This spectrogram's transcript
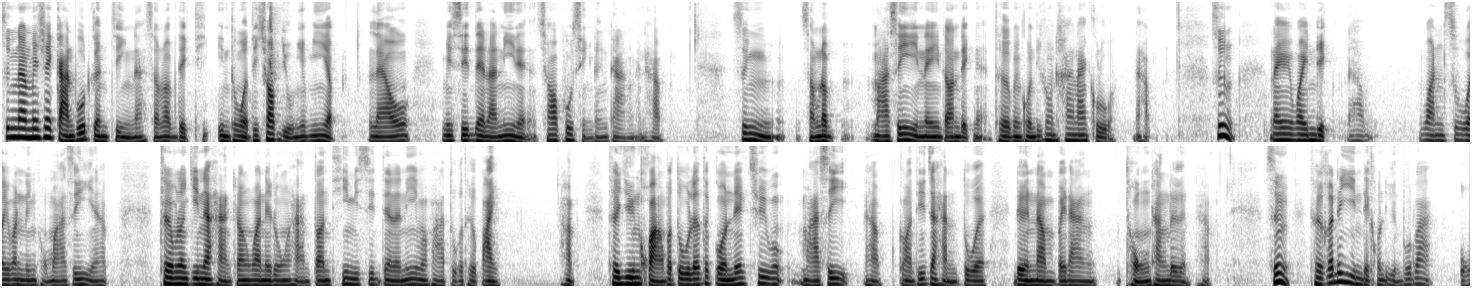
ซึ่งนั่นไม่ใช่การพูดเกินจริงนะสำหรับเด็กที่อินโทรเวิร์ตที่ชอบอยู่เงียบๆแล้วมิสซิสเดลานี่เนี่ยชอบพูดเสียงดังๆนะครับ ซึ่งสำหรับมาซี่ในตอนเด็กเนี่ยเธอเป็นคนที่ค่อนข้างน่ากลัวนะครับ ซึ่งในวัยเด็กนะครับวันซวยวันหนึ่งของมาซี่นะครับ เธอกำลังกินอาหารกลางวันในโรงอาหารตอนที่มิสซิสเดลานี่มาพาตัวเธอไปนะครับเธอยืนขวางประตูแล้วตะโกนเรียกชื่อมาซี่นะครับก่อนที่จะหันตัวเดินนำไปทางถงทางเดินนะครับ ซึ่งเธอก็ได้ยินเด็กคนอื่นพูดว่า โอ้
